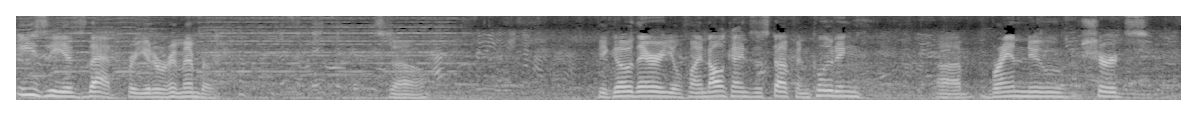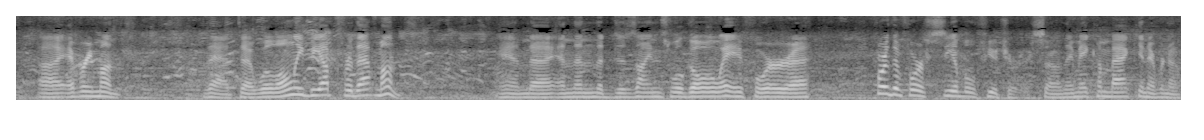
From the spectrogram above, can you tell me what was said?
easy as that for you to remember. So if you go there, you'll find all kinds of stuff, including uh, brand new shirts uh, every month that uh, will only be up for that month, and uh, and then the designs will go away for uh, for the foreseeable future. So they may come back. You never know.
